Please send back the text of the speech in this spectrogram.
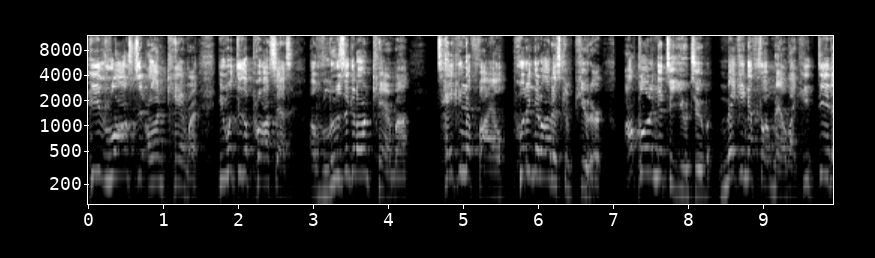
He lost it on camera. He went through the process of losing it on camera, taking the file, putting it on his computer, uploading it to YouTube, making a thumbnail, like he did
